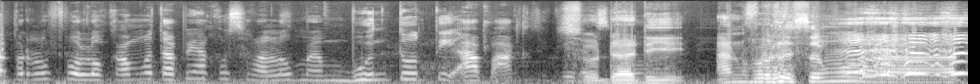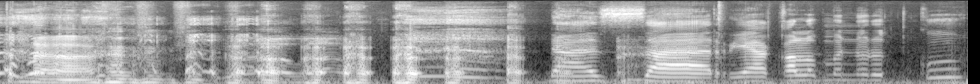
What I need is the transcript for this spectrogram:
nggak perlu follow kamu tapi aku selalu membuntuti apa aktivitas sudah kamu. di unfollow semua tenang. Dasar. Ya kalau menurutku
